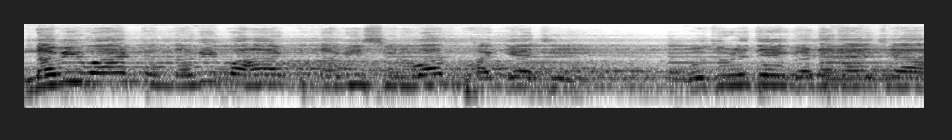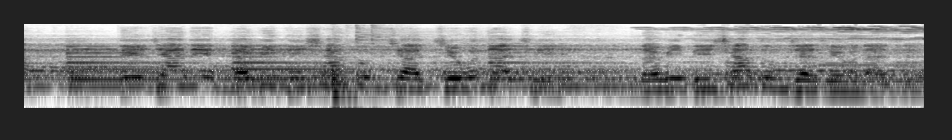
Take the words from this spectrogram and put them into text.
नवी वाट नवी पहाट नवी सुरुवात भाग्याची. उजळते गणरायाच्या तेजाने नवी दिशा तुमच्या जीवनाची नवी दिशा तुमच्या जीवनाची.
